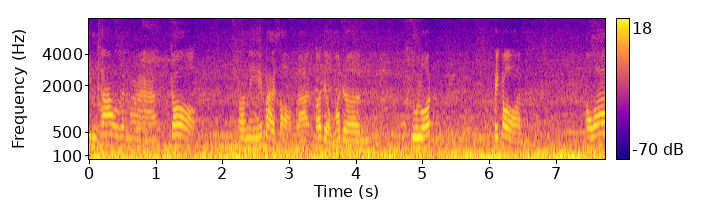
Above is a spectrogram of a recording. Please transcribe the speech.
กินข้าวกันมาฮะก็ตอนนี้บ่ายสองแล้ว ก็เดี๋ยวมาเดินดูรถไปก่อน เพราะว่า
